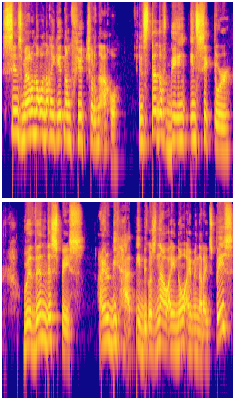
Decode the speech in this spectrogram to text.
since meron ako nakikitang future na ako, instead of being insecure within this space, I will be happy because now I know I'm in the right space.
